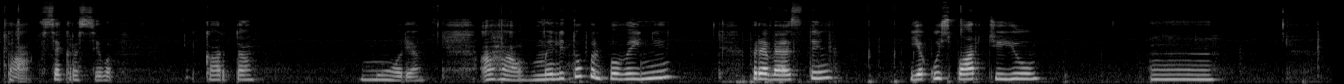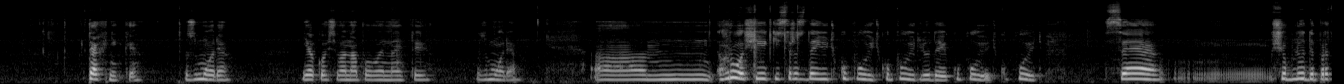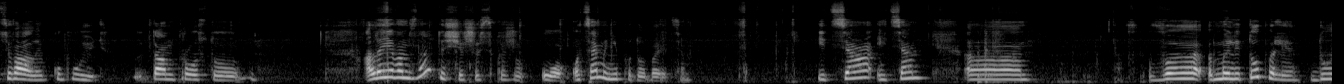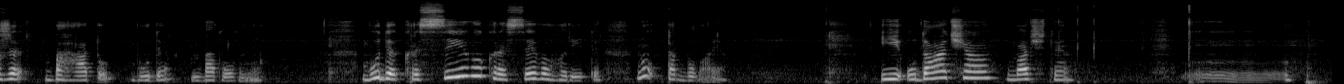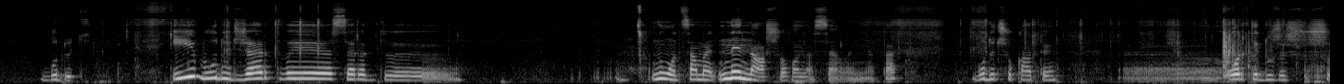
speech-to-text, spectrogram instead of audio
Так, все красиво. Карта моря. Ага, в Мелітополь повинні привезти якусь партію техніки з моря. Якось вона повинна йти з моря. Гроші якісь роздають, купують, купують людей, купують, купують. Все, щоб люди працювали, купують. Там просто. Але я вам знаєте ще щось скажу? О, оце мені подобається. І ця, і ця. А, в Мелітополі дуже багато буде бавовни. Буде красиво-красиво горіти. Ну, так буває. І удача, бачите, будуть. І будуть жертви серед, е, ну, от саме не нашого населення, так? Будуть шукати. Е, Орки дуже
